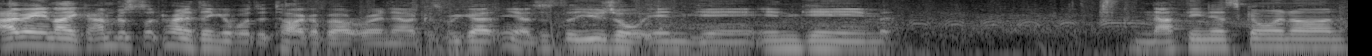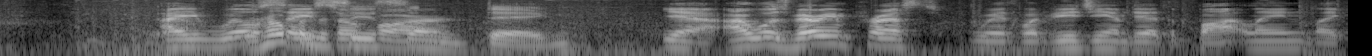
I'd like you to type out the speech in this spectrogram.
I mean, like, I'm just trying to think of what to talk about right now because we got, you know, just the usual in-game, in-game nothingness going on. I will say to so see far. some dig. Yeah, I was very impressed with what VGM did at the bot lane. Like,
